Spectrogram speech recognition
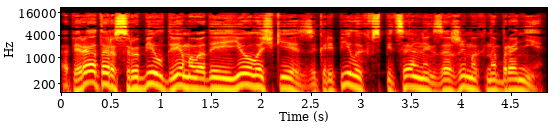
Оператор срубил две молодые елочки, закрепил их в специальных зажимах на броне.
